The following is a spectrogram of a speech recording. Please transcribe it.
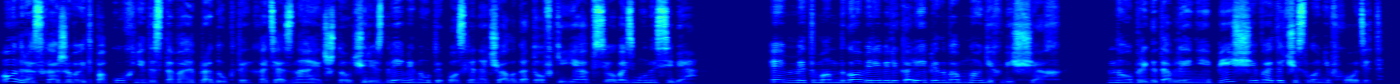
Он расхаживает по кухне, доставая продукты, хотя знает, что через две минуты после начала готовки я все возьму на себя. Эммит Монтгомери великолепен во многих вещах — но приготовление пищи в это число не входит.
